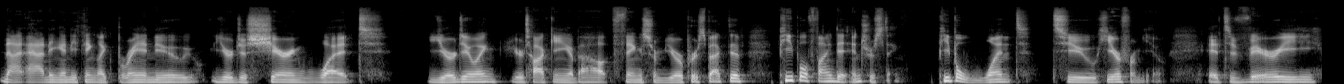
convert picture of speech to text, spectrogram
not adding anything like brand new. You're just sharing what you're doing. You're talking about things from your perspective. People find it interesting. People want to hear from you. It's very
